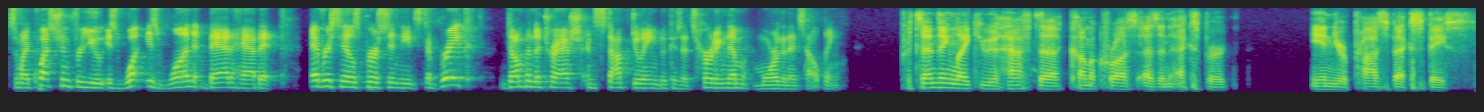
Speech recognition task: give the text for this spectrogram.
So, my question for you is what is one bad habit every salesperson needs to break dump in the trash, and stop doing because it's hurting them more than it's helping. Pretending like you have to come across as an expert in your prospect space.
